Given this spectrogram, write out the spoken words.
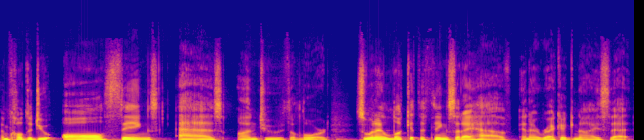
I'm called to do all things as unto the Lord. So when I look at the things that I have and I recognize that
